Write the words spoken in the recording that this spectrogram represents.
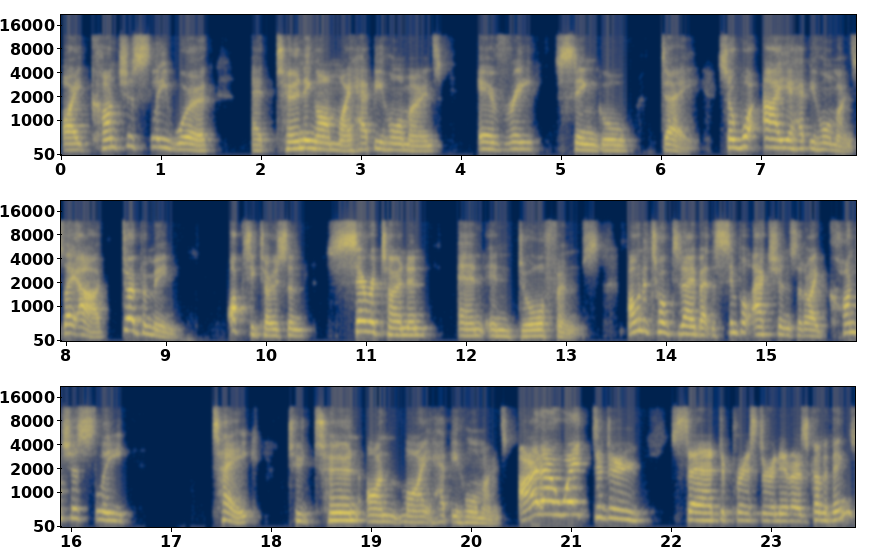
I consciously work at turning on my happy hormones every single day. So, what are your happy hormones? They are dopamine, oxytocin, serotonin, and endorphins. I want to talk today about the simple actions that I consciously take to turn on my happy hormones. I don't wait to do sad, depressed, or any of those kind of things,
